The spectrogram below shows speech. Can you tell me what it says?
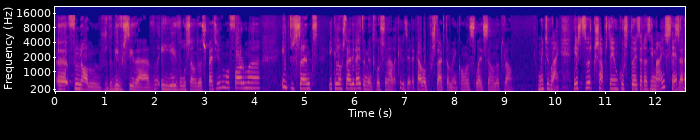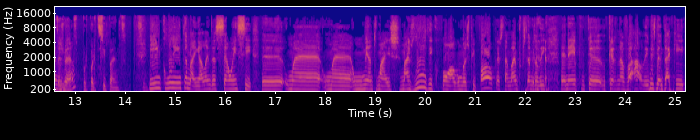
uh, fenómenos de diversidade e a evolução das espécies de uma forma interessante e que não está diretamente relacionada, quer dizer, acaba por estar também com a seleção natural. Muito bem. Estes workshops têm um custo de 2,5€, certo, Exatamente, por participante. Sim. E incluem também, além da sessão em si, eh, uma, uma, um momento mais, mais lúdico, com algumas pipocas também, porque estamos ali eh, na época de carnaval e, portanto, há aqui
